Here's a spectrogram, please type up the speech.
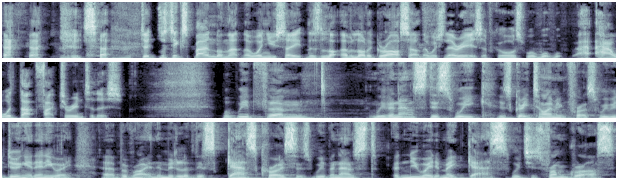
so, just expand on that though. When you say there's a lot, a lot of grass out there, which there is, of course, what, what, how would that factor into this? Well, we've um, we've announced this week. It's great timing for us. We were doing it anyway, uh, but right in the middle of this gas crisis, we've announced a new way to make gas, which is from grass.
